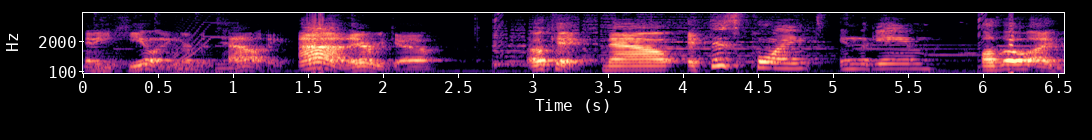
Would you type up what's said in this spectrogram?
any healing or vitality. Ah, there we go. Okay, now at this point in the game, although I'd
